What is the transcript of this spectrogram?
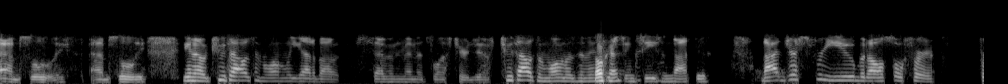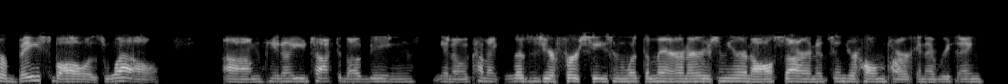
Absolutely, absolutely. You know, 2001, we got about seven minutes left here, Jeff. 2001 was an interesting okay. season, not just not just for you, but also for for baseball as well. Um, you know, you talked about being, you know, coming. This is your first season with the Mariners, and you're an All Star, and it's in your home park and everything.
